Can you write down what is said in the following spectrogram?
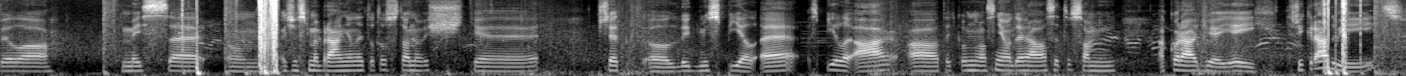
byla mise, um, že jsme bránili toto stanoviště před uh, lidmi z PLE, z PLR a teď vlastně odehrává se to samý, akorát, že je jich třikrát víc,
